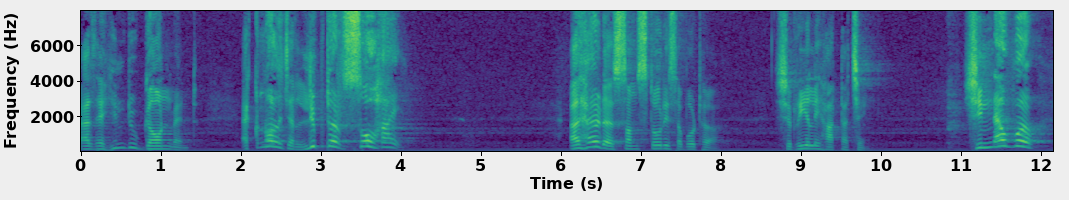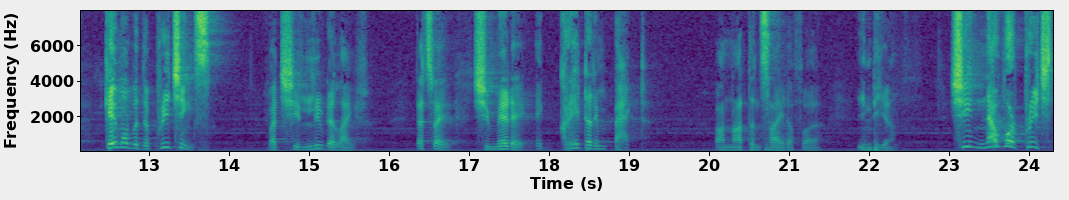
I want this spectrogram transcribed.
as a Hindu government, acknowledged her, lifted her so high. I heard uh, some stories about her. She really heart touching. She never came up with the preachings, but she lived a life. That's why she made a, a greater impact on northern side of uh, India. She never preached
